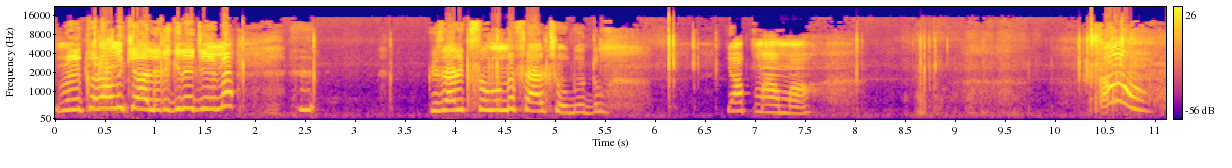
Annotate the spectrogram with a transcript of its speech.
Böyle karanlık yerlere gireceğime güzellik salonunda felç olurdum. Yapma ama. Ah!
